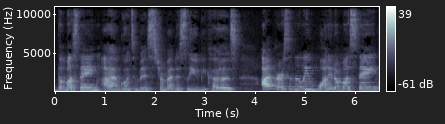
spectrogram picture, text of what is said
the Mustang I'm going to miss tremendously because I personally wanted a Mustang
